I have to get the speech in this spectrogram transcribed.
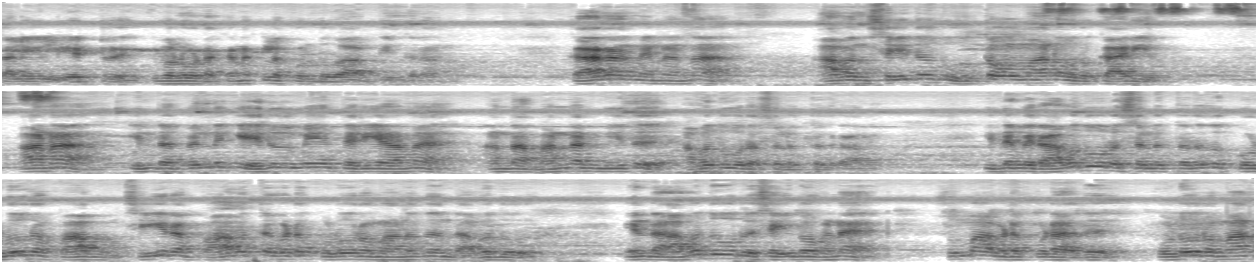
தலையில் ஏற்று இவளோட கணக்கில் கொண்டு வா அப்படிங்கிறாங்க காரணம் என்னென்னா அவன் செய்தது உத்தமமான ஒரு காரியம். ஆனால் இந்த பெண்ணுக்கு எதுவுமே தெரியாமல் அந்த மன்னன் மீது அவதூறை செலுத்துகிறான். இந்தமாரி அவதூறு செலுத்துறது கொடூர பாவம். செய்கிற பாவத்தை விட கொடூரமானது அந்த அவதூறு. இந்த அவதூறு செய்பவனை சும்மா விடக்கூடாது. கொடூரமான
